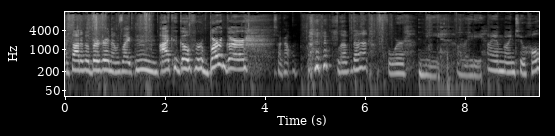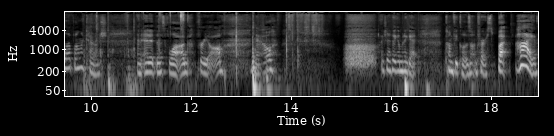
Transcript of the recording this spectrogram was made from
I thought of a burger and I was like, mmm, I could go for a burger. So I got one. Love that for me. Alrighty. I am going to hole up on the couch and edit this vlog for y'all now. Actually, I think I'm gonna get comfy clothes on first. But hi,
